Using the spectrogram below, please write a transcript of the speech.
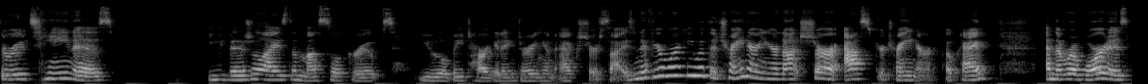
The routine is you visualize the muscle groups you will be targeting during an exercise. And if you're working with a trainer and you're not sure, ask your trainer, okay? And the reward is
